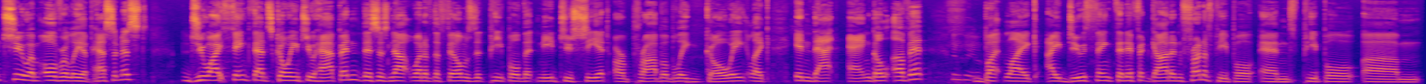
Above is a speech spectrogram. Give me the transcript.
too am overly a pessimist. Do I think that's going to happen? This is not one of the films that people that need to see it are probably going like in that angle of it. But like, I do think that if it got in front of people and people um,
